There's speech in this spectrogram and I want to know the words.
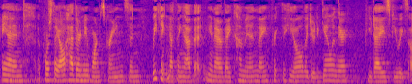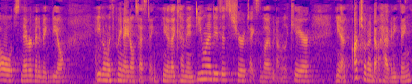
And of course, they all had their newborn screens, and we think nothing of it. You know, they come in, they prick the heel, they do it again when they're a few days, a few weeks old. It's never been a big deal. Even with prenatal testing, you know, they come in, do you want to do this? Sure, take some blood, we don't really care. You know, our children don't have anything.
